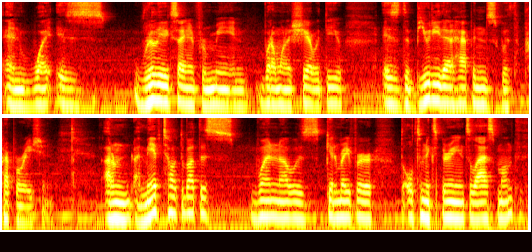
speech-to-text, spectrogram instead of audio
And what is really exciting for me and what I want to share with you is the beauty that happens with preparation. I don't I may have talked about this when I was getting ready for the ultimate experience last month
